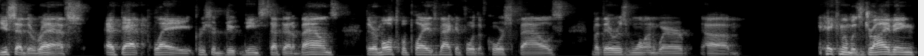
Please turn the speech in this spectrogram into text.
you said the refs at that play. Pretty sure Duke Deen stepped out of bounds. There are multiple plays back and forth, of course, fouls, but there was one where um, Hickman was driving.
